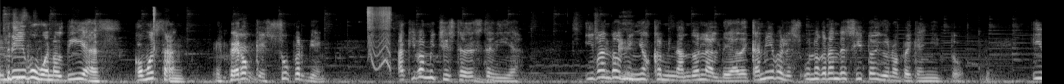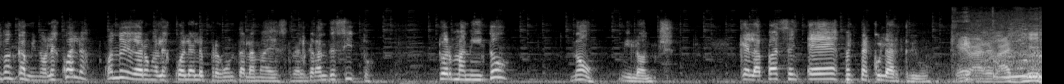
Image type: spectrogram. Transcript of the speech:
Tribu, buenos días. ¿Cómo están? Espero que súper bien. Aquí va mi chiste de este día. Iban dos niños caminando en la aldea de caníbales, uno grandecito y uno pequeñito. Iban camino a la escuela. Cuando llegaron a la escuela le pregunta la maestra, el grandecito, ¿tu hermanito? No, mi lunch. Que la pasen espectacular, tribu. ¡Qué barbaridad!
